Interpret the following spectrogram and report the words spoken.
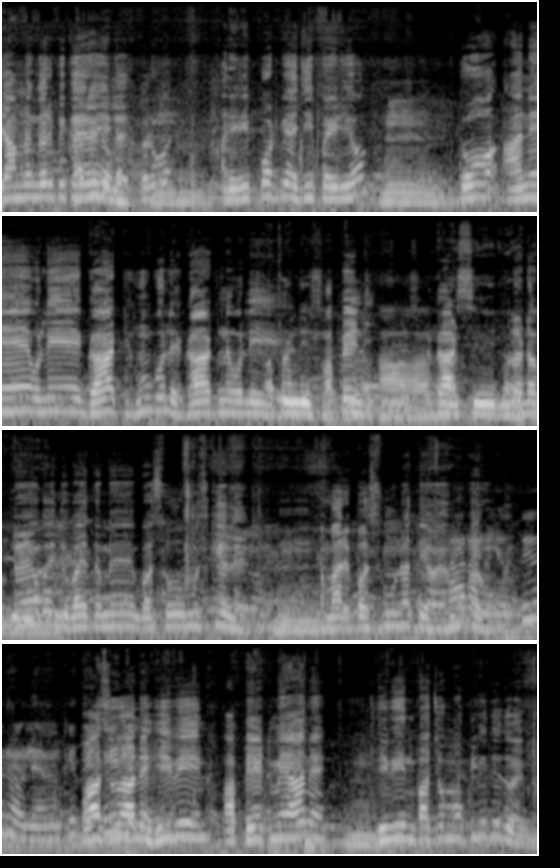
જામનગર બી કરાઈ ઈલાજ બરોબર? અને રિપોર્ટ બી હજી પડ્યો. તો આને ઓલી ગાંઠ હું બોલે? ગાંઠ ને ઓલી અપેન્ડી હા, હા. ગાંઠ. ઓલા ડોક્ટરે એવું કહ્યું ભાઈ તમે બસવું મુશ્કેલ હે. તમારે બસવું નથી હવે. શું કરવું પાછું આને હિવીન આ પેટ મેં આને હિવીન પાછો મોકલી દીધો એમને.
